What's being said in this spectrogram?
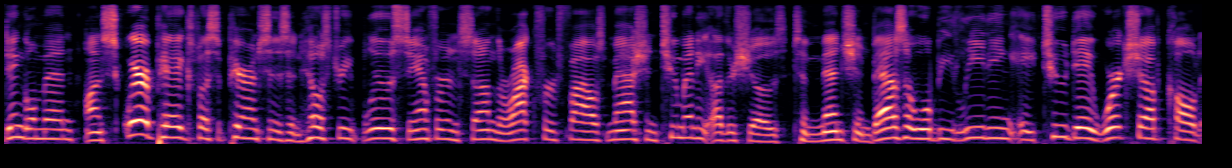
Dingleman on Square Pegs, plus appearances in Hill Street Blues, Sanford and Son, The Rockford Files, MASH, and too many other shows to mention. Basil will be leading a two day workshop called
